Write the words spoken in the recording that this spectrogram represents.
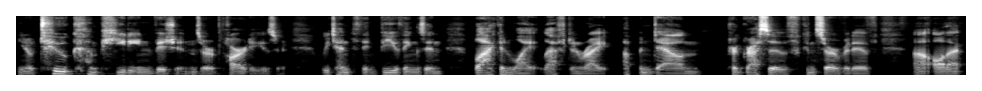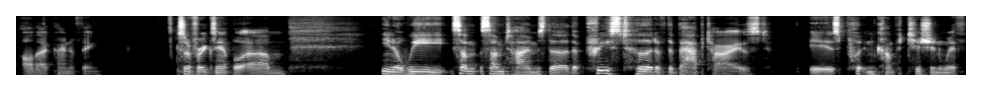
you know two competing visions or parties. Or We tend to think, view things in black and white, left and right, up and down, progressive, conservative, uh, all that, all that kind of thing. So, for example, um, you know, we some sometimes the the priesthood of the baptized is put in competition with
